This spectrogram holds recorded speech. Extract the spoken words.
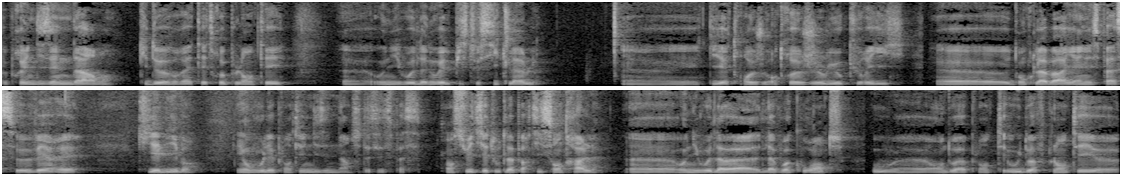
peu près une dizaine d'arbres qui devraient être plantés au niveau de la nouvelle piste cyclable qui est entre, entre Joliot-Curie. donc là-bas, il y a un espace vert qui est libre et on voulait planter une dizaine d'arbres sur cet espace. Ensuite, il y a toute la partie centrale au niveau de la, voie courante où, euh, on doit planter, où ils doivent planter euh,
